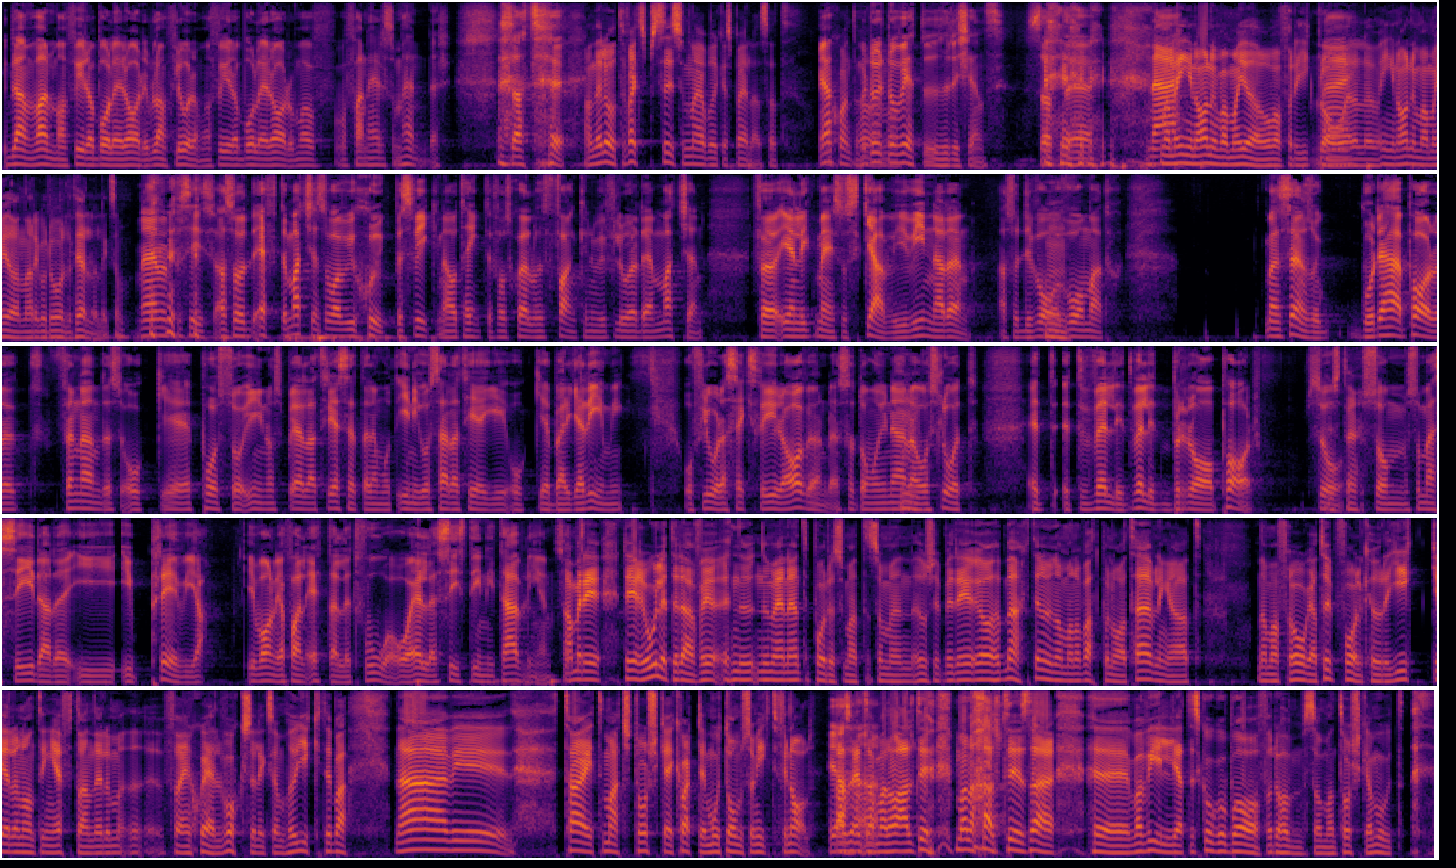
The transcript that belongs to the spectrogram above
Ibland vann man fyra bollar i rad, ibland förlorade man fyra bollar i rad. Och man, vad fan är det som händer? Så att, eh, Ja, det låter faktiskt precis som när jag brukar spela. Så att ja, skönt att och då, då vet du hur det känns. Så att, eh, man har ingen aning vad man gör och varför det gick bra. Nej. Eller ingen aning vad man gör när det går dåligt heller. Liksom. Nej men precis. Alltså, efter matchen så var vi sjukt besvikna och tänkte för oss själva hur fan kunde vi förlora den matchen? För enligt mig så ska vi ju vinna den. Alltså det var Mm. vår match. Men sen så går det här paret, Fernandes och eh, in och spelar tresetare mot Inigo Sarategi och eh, Bergarimi. Och förlorar 6-4 avgörande. Så de var ju nära Mm. att slå ett, ett, ett väldigt, väldigt bra par. Så, som, som är sidade i, i Previa. I vanliga fall ett eller två och eller sist in i tävlingen. Så Ja, men det, det är roligt det där. För jag, nu, nu menar jag inte på det som, att, som en ursäkt. Men det, jag har märkt det nu när man har varit på några tävlingar. att när man frågar typ folk hur det gick eller någonting i efterhand, eller eh, för en själv också. Liksom, hur gick det? bara Nej, vi... Tight match, torska i kvarten mot de som gick till final. Ja. Alltså, man har alltid, man har alltid så här, eh, man vill ju att det ska gå bra för de som man torskar mot.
